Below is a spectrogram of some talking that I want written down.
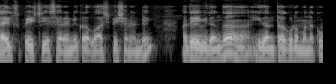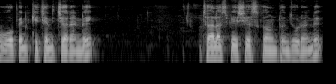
టైల్స్ పేస్ట్ చేశారండి. ఇక్కడ వాష్ బేసిన్ అండి. అదేవిధంగా ఇదంతా కూడా మనకు ఓపెన్ కిచెన్ ఇచ్చారండి. చాలా స్పేషియస్గా ఉంటుంది చూడండి.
